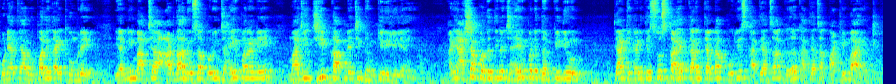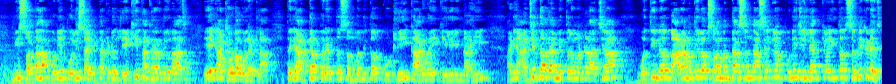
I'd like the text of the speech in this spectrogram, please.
पुण्यातल्या रुपालीताई ठोंबरे यांनी मागच्या आठ दहा दिवसापूर्वी जाहीरपणाने माझी जीप कापण्याची धमकी दिलेली आहे. आणि अशा पद्धतीने जाहीरपणे धमकी देऊन त्या ठिकाणी ते सुस्त आहेत कारण त्यांना पोलीस खात्याचा गृह खात्याचा पाठिंबा आहे. मी स्वतः पुणे पोलीस आयुक्ताकडे लेखी तक्रार देऊन आज एक आठवडा उलटला तरी अद्यापपर्यंत संबंधितावर कुठलीही कारवाई केलेली नाही. आणि अजितदादा मित्रमंडळाच्या वतीनं बारामती लोकसभा मतदारसंघ असेल किंवा पुणे जिल्ह्यात किंवा इतर सगळीकडेच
